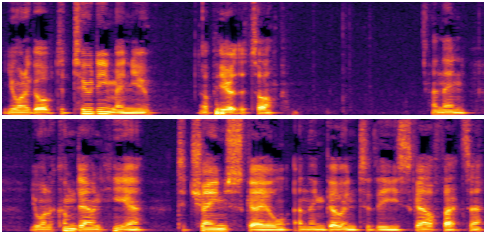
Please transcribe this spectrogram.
you want to go up to 2D menu up here at the top and then you want to come down here to change scale and then go into the scale factor.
